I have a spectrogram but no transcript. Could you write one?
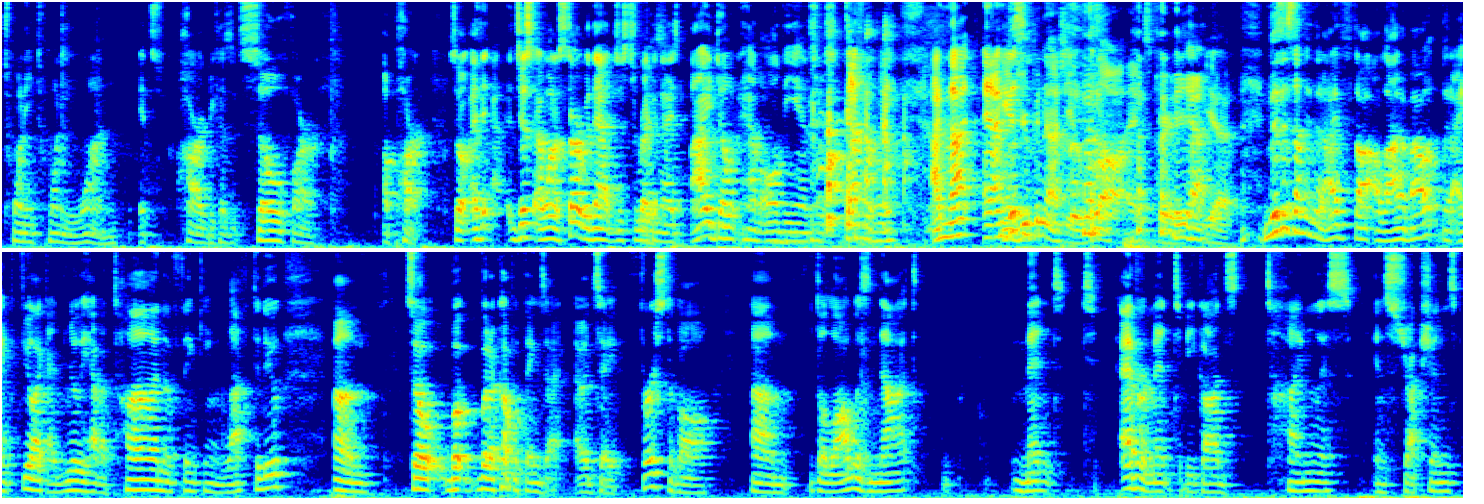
2021. It's hard because it's so far apart. So I think just I want to start with that just to recognize I don't have all the answers. Definitely, I'm not, and I'm Andrew just law expert. yeah. yeah. This is something that I've thought a lot about, but I feel like I really have a ton of thinking left to do. Um, so, but but a couple things I, I would say. First of all, um, the law was not meant to, ever meant to be God's timeless instructions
